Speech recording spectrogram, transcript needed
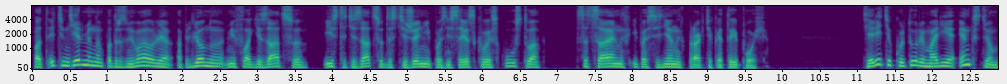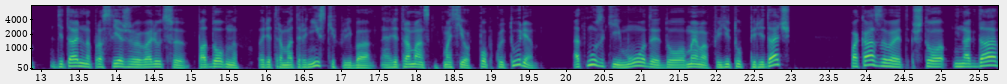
Под этим термином подразумевали определенную мифологизацию и эстетизацию достижений позднесоветского искусства, социальных и повседневных практик этой эпохи. Теоретик культуры Мария Энгстрём детально прослеживая эволюцию подобных ретромодернистских либо э, ретроманских мотивов в поп-культуре, от музыки и моды до мемов и YouTube-передач, показывает, что иногда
